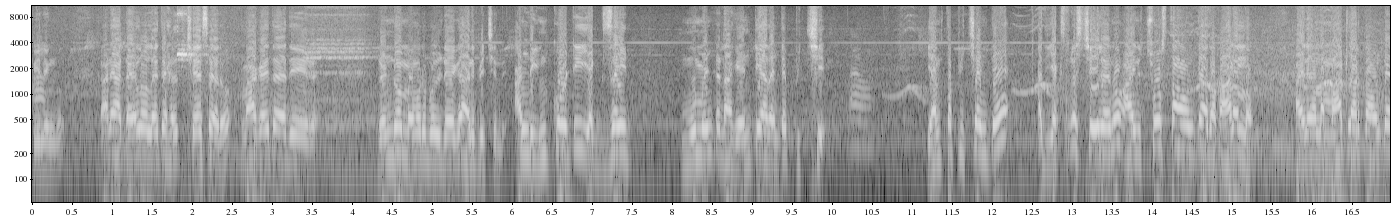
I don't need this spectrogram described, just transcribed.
ఫీలింగ్ కానీ ఆ టైంలో వాళ్ళు అయితే హెల్ప్ చేశారు. నాకైతే అది రెండో మెమరబుల్ డేగా అనిపించింది. అండ్ ఇంకోటి ఎగ్జైట్ మూమెంట్ నాకు ఎన్టీఆర్ అంటే పిచ్చి. ఎంత పిచ్చి అంటే అది ఎక్స్ప్రెస్ చేయలేను ఆయన చూస్తూ ఉంటే అదొక ఆనందం. ఆయన ఏమన్నా మాట్లాడుతూ ఉంటే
